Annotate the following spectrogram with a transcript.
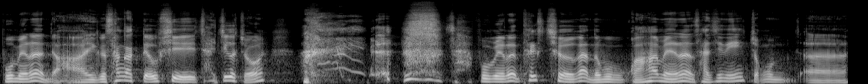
보면은 아 이거 삼각대 없이 잘 찍었죠. 자 보면은 텍스처가 너무 과하면은 사진이 조금 어,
